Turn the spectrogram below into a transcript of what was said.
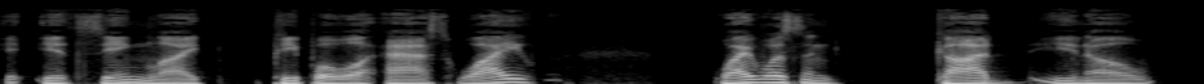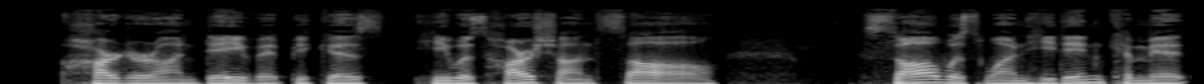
it, it seemed like people will ask, why, why wasn't God, you know, harder on David because he was harsh on Saul. Saul was one, he didn't commit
